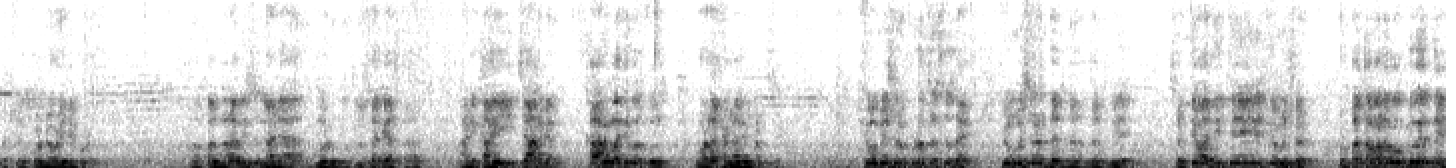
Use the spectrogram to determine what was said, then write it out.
लक्ष्मी कोंडावळीच्या पुढं. पंधरा वीस गाड्या दुचाकी असतात आणि काही चार कारमध्ये बसून वडा खाणारी माणसं शिवमिसळ पुढं तसंच आहे. शिवमिसळ म्हणजे सत्यवादी ते शिवमिसळ फुटपाथ आम्हाला उपयोग येत नाही.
